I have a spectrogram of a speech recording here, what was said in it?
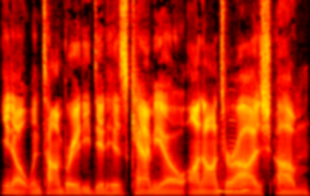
you know when Tom Brady did his cameo on Entourage. Um,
